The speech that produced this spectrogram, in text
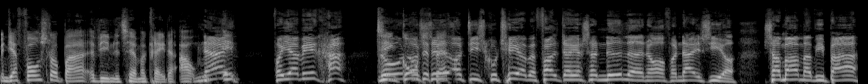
Men jeg foreslår bare, at vi inviterer Margrethe Augen Nej, ind. for jeg vil ikke have, til en god debat. og diskutere med folk, der er så nedladende over for nej, siger. Som om, at vi bare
